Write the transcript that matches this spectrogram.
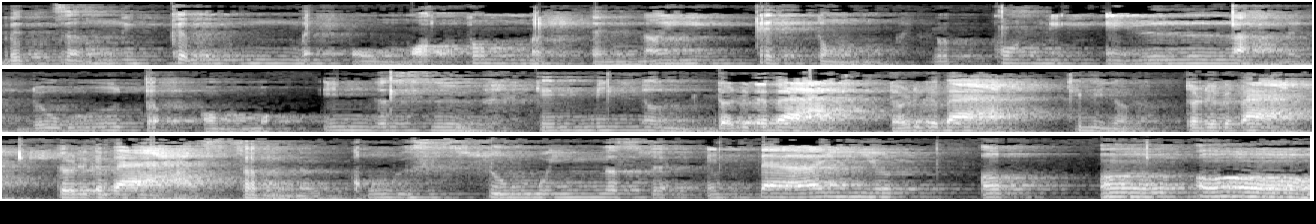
別に君を求めてないけど横にいられると思うんです。君のドリガバードリガバー君のドリガバードリガバーその香水のせいだよ。oh, oh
